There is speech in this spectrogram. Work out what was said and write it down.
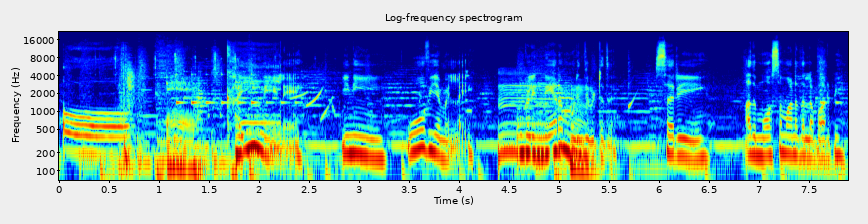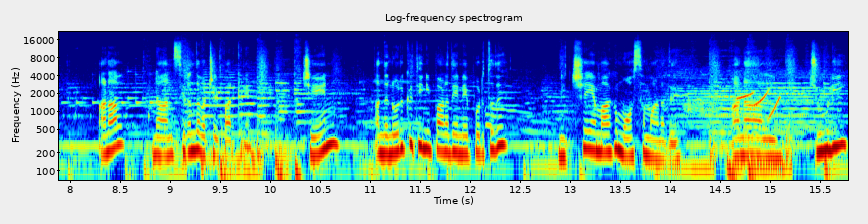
ஓ. கை மேலே. இனி ஓவியம் இல்லை உங்களின் நேரம் முடிந்து விட்டது சரி அது மோசமானதல்ல பார்பி. ஆனால் நான் சிறந்தவற்றை பார்க்கிறேன். ஜேன் அந்த நொறுக்கு தீனிப்பானது என்னை பொறுத்தது நிச்சயமாக மோசமானது. ஆனால் ஜூலி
